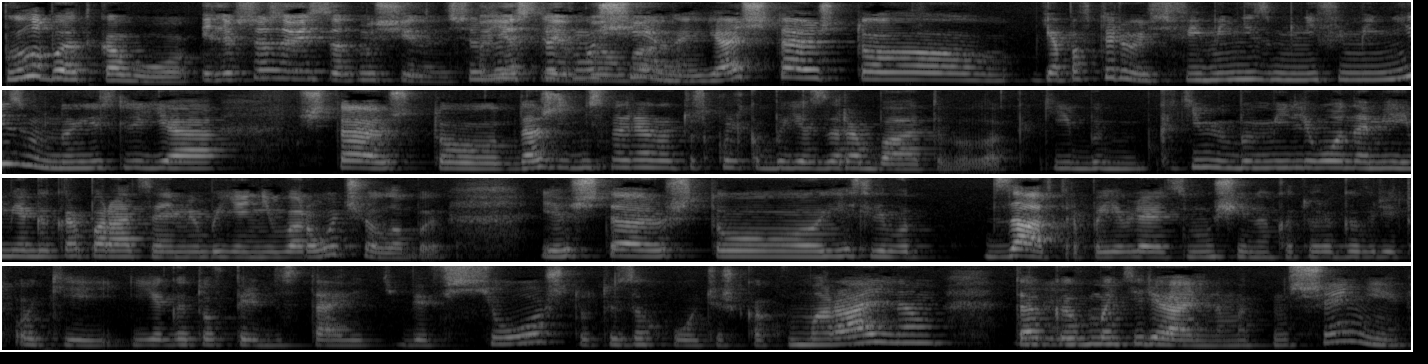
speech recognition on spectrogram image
было бы от кого? Или все зависит от мужчины? Все Типа, зависит от был бы- мужчины. Я считаю, что, я повторюсь, феминизм не феминизм, но если я считаю, что даже несмотря на то, сколько бы я зарабатывала, какие бы, какими бы миллионами и мегакорпорациями бы я не ворочала бы, я считаю, что если вот завтра появляется мужчина, который говорит, окей, я готов предоставить тебе все, что ты захочешь, как в моральном, так mm-hmm. и в материальном отношении,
